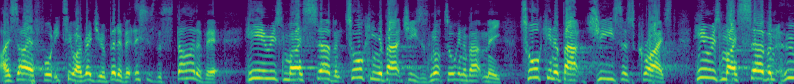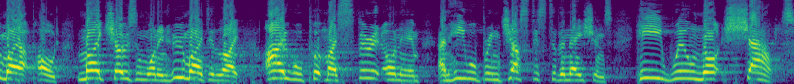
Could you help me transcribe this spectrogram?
Isaiah 42, I read you a bit of it. This is the start of it. Here is my servant, talking about Jesus, not talking about me, talking about Jesus Christ. Here is my servant whom I uphold, my chosen one in whom I delight. I will put my spirit on him and he will bring justice to the nations. He will not shout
